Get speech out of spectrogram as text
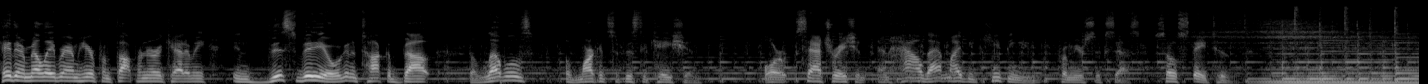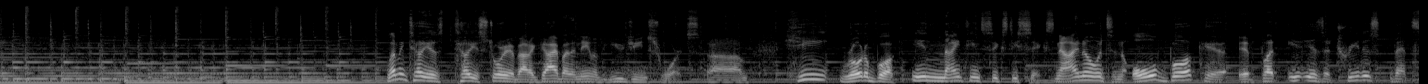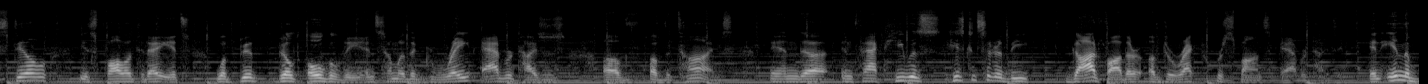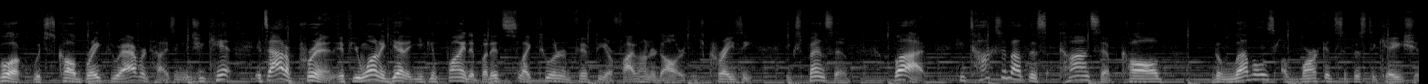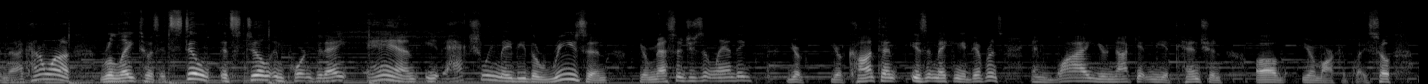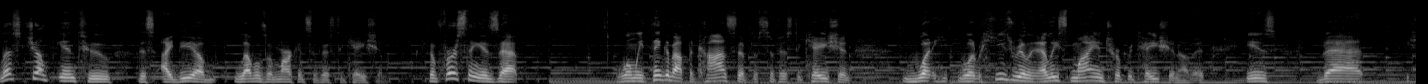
Hey there, Mel Abraham here from Thoughtpreneur Academy. In this video, we're going to talk about the levels of market sophistication or saturation and how that might be keeping you from your success. So stay tuned. Let me tell you, tell you a story about a guy by the name of Eugene Schwartz. Um, he wrote a book in 1966. Now, I know it's an old book, uh, it, but it is a treatise that still is followed today. It's what built Ogilvy and some of the great advertisers of, of the times. And uh, in fact, he was, he's considered the godfather of direct response advertising. And in the book, which is called Breakthrough Advertising, which you can't, it's out of print. If you want to get it, you can find it, but it's like 250 or $500. It's crazy expensive. But he talks about this concept called the levels of market sophistication that I kind of want to relate to us. It's still it's still important today, and it actually may be the reason your message isn't landing, your your content isn't making a difference, and why you're not getting the attention of your marketplace. So let's jump into this idea of levels of market sophistication. So first thing is that when we think about the concept of sophistication, what he, what he's really, at least my interpretation of it, is that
